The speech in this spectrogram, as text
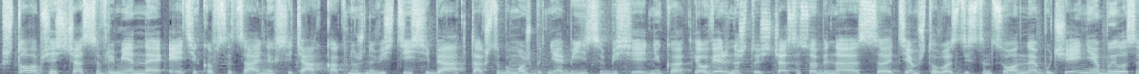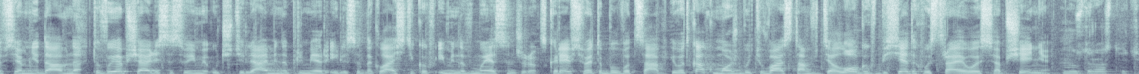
Что вообще сейчас современная этика в социальных сетях? Как нужно вести себя так, чтобы, может быть, не обидеть собеседника? Я уверена, что сейчас, особенно с тем, что у вас дистанционное обучение было совсем недавно, то вы общались со своими учителями, например, или с одноклассников именно в мессенджерах. Скорее всего, это был WhatsApp. И вот как, может быть, у вас там в диалогах, в беседах выстраивалось общение? Ну, здравствуйте.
